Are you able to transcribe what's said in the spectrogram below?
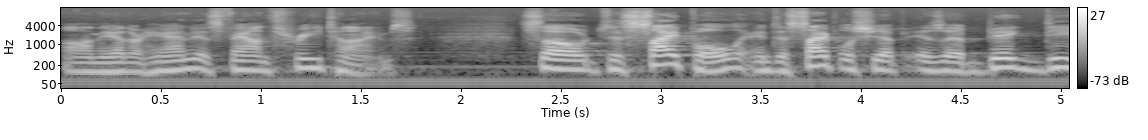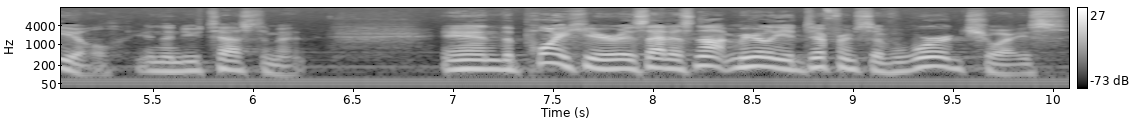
on the other hand, is found three times. So, disciple and discipleship is a big deal in the New Testament. And the point here is that it's not merely a difference of word choice.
